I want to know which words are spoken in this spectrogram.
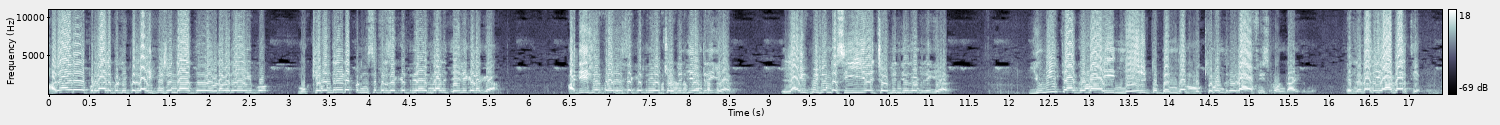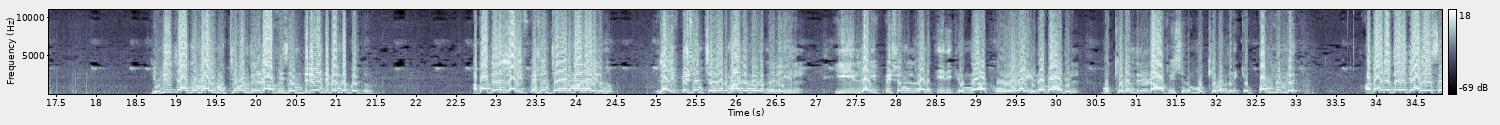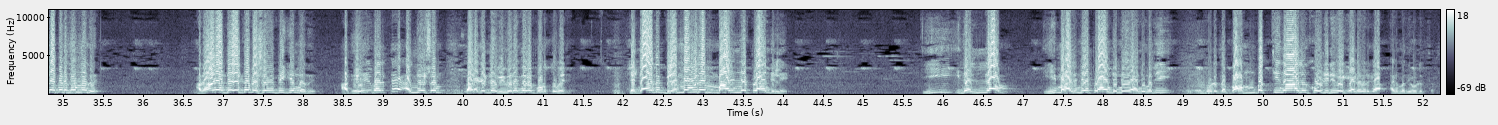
അതാണ് പ്രധാനപ്പെട്ട ഇപ്പൊ ലൈഫ് മിഷന്റെ അകത്ത് എവിടെ വരെയായി ഇപ്പോ? മുഖ്യമന്ത്രിയുടെ പ്രിൻസിപ്പൽ സെക്രട്ടറി ആയിരുന്നാണ് ജയിലിൽ കിടക്കുക. അഡീഷണൽ പ്രൈവറ്റ് സെക്രട്ടറിയെ ചോദ്യം ചെയ്യാണ്ടിരിക്കുകയാണ്. ലൈഫ് മിഷന്റെ സിഇഒ ചോദ്യം ചെയ്തുകൊണ്ടിരിക്കുകയാണ്. യുണിറ്റാക്കുമായി നേരിട്ട് ബന്ധം മുഖ്യമന്ത്രിയുടെ ഓഫീസിലുണ്ടായിരുന്നു എന്നതാണ് യാഥാർത്ഥ്യം. യുണിറ്റാക്കുമായി മുഖ്യമന്ത്രിയുടെ ഓഫീസ് എന്തിനു വേണ്ടി ബന്ധപ്പെട്ടു? അപ്പൊ അദ്ദേഹം ലൈഫ് മിഷൻ ചെയർമാനായിരുന്നു ലൈഫ് മിഷൻ ചെയർമാൻ എന്നുള്ള നിലയിൽ ഈ ലൈഫ് മിഷനിൽ നടത്തിയിരിക്കുന്ന കോഴ ഇടപാടിൽ മുഖ്യമന്ത്രിയുടെ ഓഫീസിനും മുഖ്യമന്ത്രിക്കും പങ്കുണ്ട്. അതാണ് അദ്ദേഹത്തെ അലോസരപ്പെടുത്തുന്നത്. അതാണ് അദ്ദേഹത്തെ വിഷമിപ്പിക്കുന്നത്. അത് വരട്ടെ അന്വേഷണം നടക്കട്ടെ വിവരങ്ങൾ പുറത്തു വരും. രണ്ടാമത് ബ്രഹ്മപുരം മാലിന്യ പ്ലാന്റിൽ ഈ ഇതെല്ലാം ഈ മാലിന്യ പ്ലാന്റിന് അനുമതി കൊടുത്തപ്പോ അമ്പത്തിനാല് കോടി രൂപയ്ക്കാണ് ഇവർക്ക് അനുമതി കൊടുത്തത്.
